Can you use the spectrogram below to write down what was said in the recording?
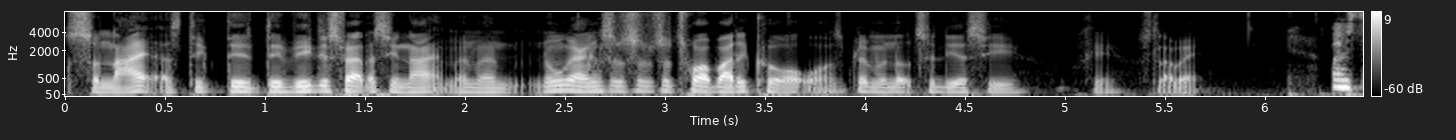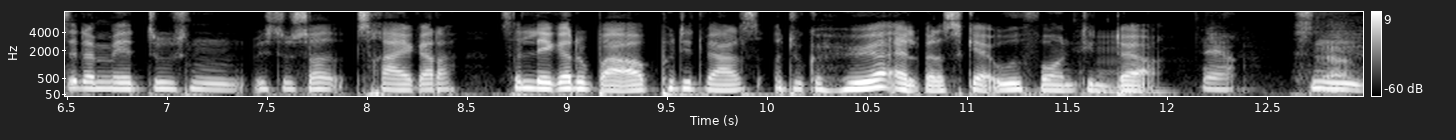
så nej, altså det, det, det er virkelig svært at sige nej, men man, nogle gange, så, så, så tror jeg bare, det går over, og så bliver man nødt til lige at sige, okay, slap af. Også det der med, at du sådan, hvis du så trækker dig, så lægger du bare op på dit værelse, og du kan høre alt, hvad der sker ude foran din dør. Ja. Sådan, Ja.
